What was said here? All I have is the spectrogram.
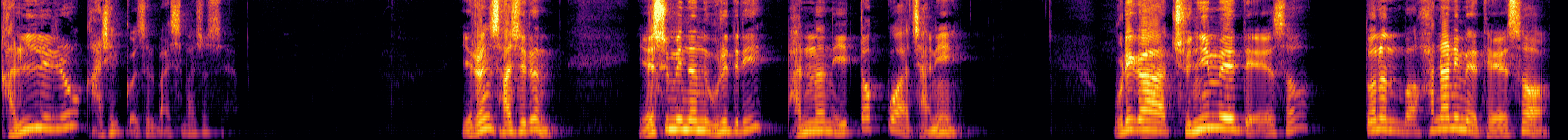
갈릴리로 가실 것을 말씀하셨어요. 이런 사실은 예수 믿는 우리들이 받는 이 떡과 잔이 우리가 주님에 대해서 또는 뭐 하나님에 대해서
